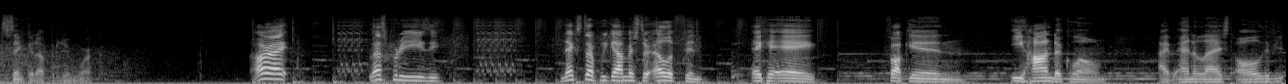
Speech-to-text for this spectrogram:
sync it up, but it didn't work. Alright. That's pretty easy. Next up, we got Mr. Elephant, aka fucking E Honda clone. I've analyzed all of you.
